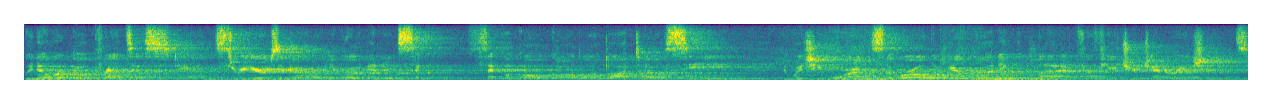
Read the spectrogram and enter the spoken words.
We know where Pope Francis stands. Three years ago, in which he warns the world that we are ruining the planet for future generations.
